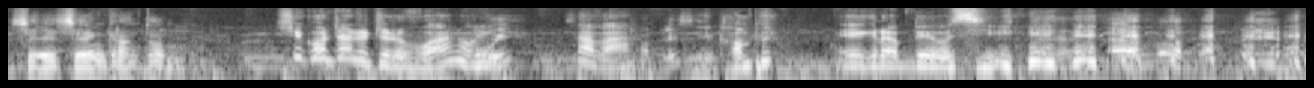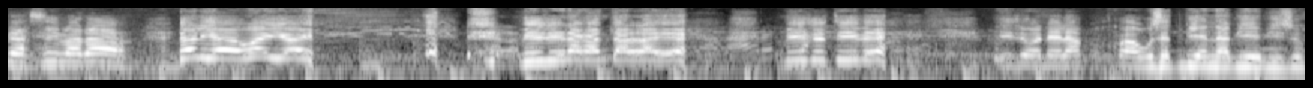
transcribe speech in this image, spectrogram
C'est un grand homme. Je suis content de te revoir, oui. Ça va. En plus, et grand-père Et grand-père aussi. Ah bon. Merci, madame. Bisous, Bisous, Bisous, on est là pourquoi Vous êtes bien habillés, bisous.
